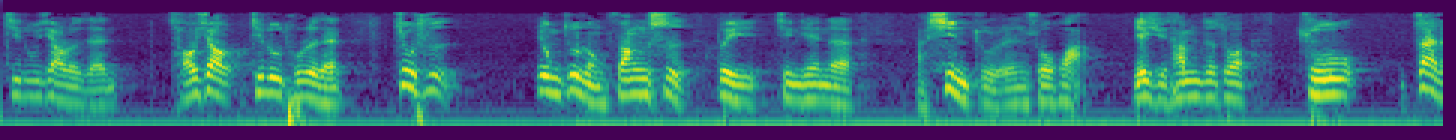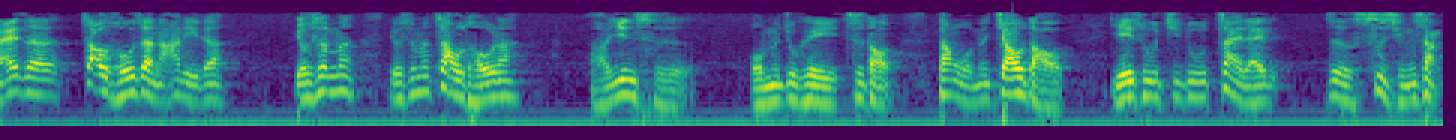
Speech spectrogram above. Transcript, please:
基督教的人，嘲笑基督徒的人，就是用这种方式对今天的啊信主的人说话。也许他们就说主再来的兆头在哪里的？有什么有什么兆头呢？啊，因此我们就可以知道，当我们教导耶稣基督再来这个事情上。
